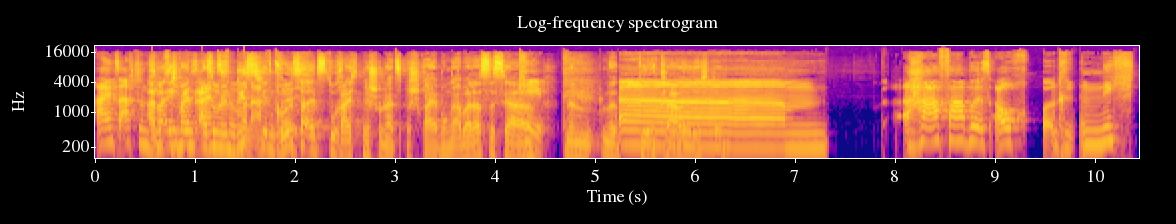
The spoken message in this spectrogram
1,78 Aber ich meine, also ein 1,85. bisschen größer als du reicht mir schon als Beschreibung, aber das ist ja Okay. eine, eine klare Richtung. Ähm, Haarfarbe ist auch nicht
